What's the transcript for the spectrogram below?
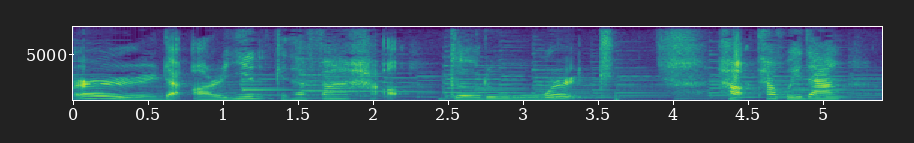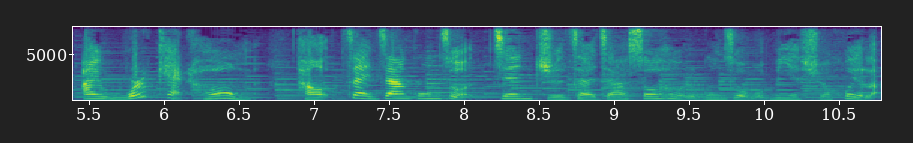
er 的 r 音给它发好，go to work。好，他回答 I work at home。好，在家工作，兼职在家 SOHO 的工作我们也学会了，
